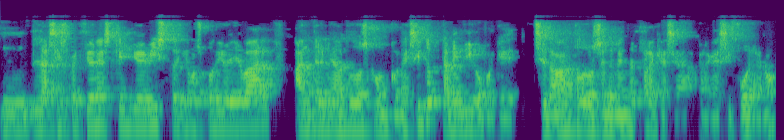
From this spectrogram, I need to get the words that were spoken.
mm, las inspecciones que yo he visto y que hemos podido llevar han terminado todos con, con éxito. También digo, porque se daban todos los elementos para que, sea, para que así fuera. ¿no?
